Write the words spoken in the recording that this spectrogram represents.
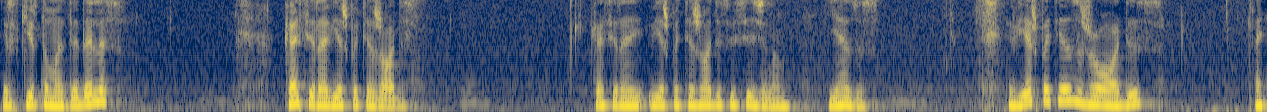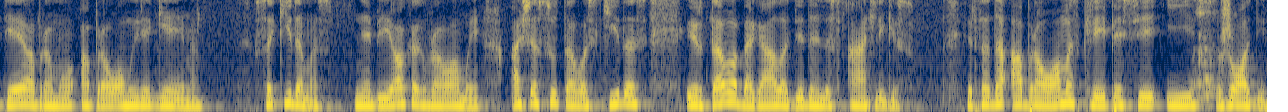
Ir skirtumas didelis. Kas yra viešpaties žodis? Kas yra viešpaties žodis, visi žinom. Jėzus. Ir viešpaties žodis atėjo Abramo, Abraomui regėjime, sakydamas, nebijok Abraomai, aš esu tavo skydas ir tavo be galo didelis atlygis. Ir tada Abraomas kreipėsi į žodį,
